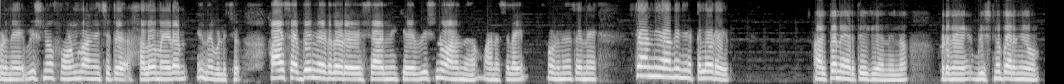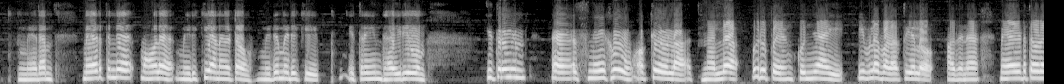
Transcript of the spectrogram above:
ഉടനെ വിഷ്ണു ഫോൺ വാങ്ങിച്ചിട്ട് ഹലോ മാഡം എന്ന് വിളിച്ചു. ആ ശബ്ദം കേട്ടതോടെ ശാലിനിക്ക് വിഷ്ണു ആണെന്ന് മനസ്സിലായി. ഉടനെ തന്നെ ശാലിനി ആകെ ഞെട്ടലോടെ അല്പനേരത്തേക്ക് നിന്നു. ഉടനെ വിഷ്ണു പറഞ്ഞു മേഡം മേഡത്തിന്റെ മോൾ മിടുക്കിയാണ് കേട്ടോ. മിടുമിടുക്കി ഇത്രയും ധൈര്യവും ഇത്രയും സ്നേഹവും ഒക്കെയുള്ള നല്ല ഒരു പെൺ കുഞ്ഞായി ഇവളെ വളർത്തിയല്ലോ. അതിന് മേഡത്തോട്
